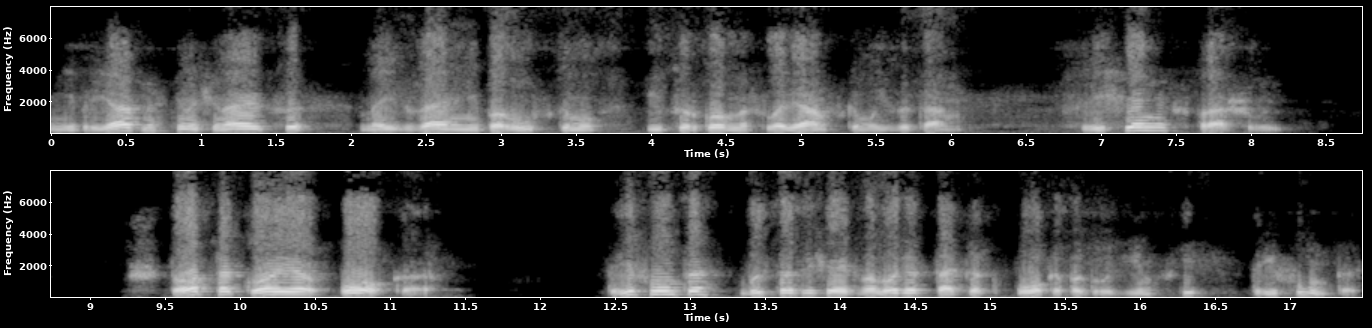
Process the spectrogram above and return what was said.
Неприятности начинаются на экзамене по русскому и церковнославянскому языкам. Священник спрашивает, «Что такое око?» «Три фунта», — быстро отвечает Володя, так как око по-грузински «три фунта».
